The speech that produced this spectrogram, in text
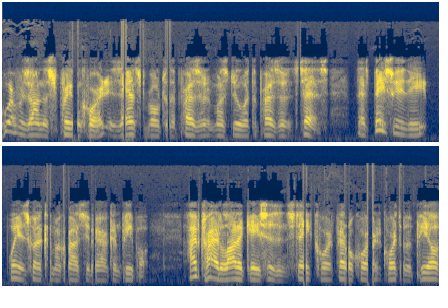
whoever's on the Supreme Court is answerable to the president, must do what the president says. That's basically the way it's going to come across the American people. I've tried a lot of cases in state court, federal court, courts of appeal.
